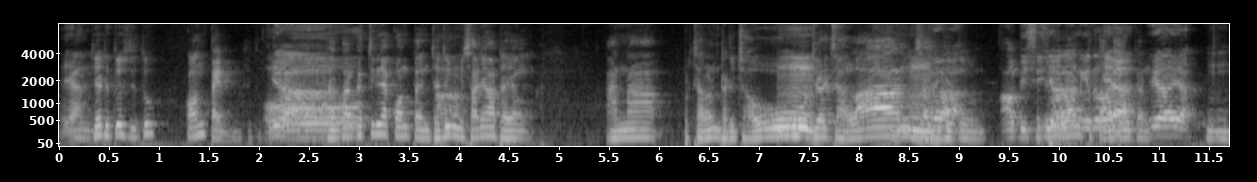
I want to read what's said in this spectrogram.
Ya. dia ditulis itu konten gitu. Oh. Ya. Catatan kecilnya konten. Jadi Ah. misalnya ada yang anak perjalanan dari jauh, dia jalan misalnya Ya, gitu. audisi Jadi jalan gitu ditampilkan. iya iya Mm-mm.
